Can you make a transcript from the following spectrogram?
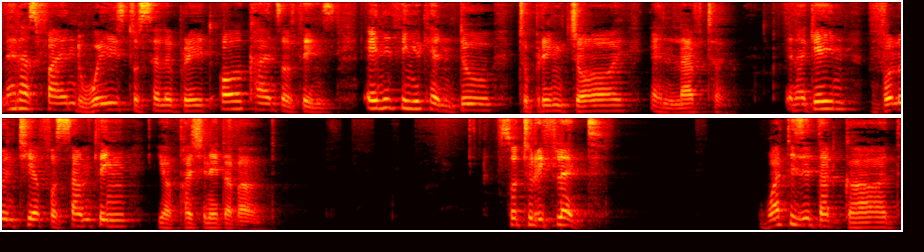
Let us find ways to celebrate all kinds of things, anything you can do to bring joy and laughter. And again, volunteer for something you are passionate about. So, to reflect, what is it that God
